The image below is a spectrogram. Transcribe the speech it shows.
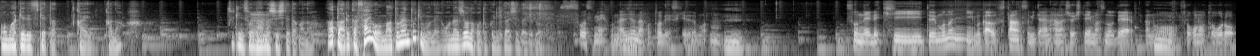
おまけでつけた回かな？時にそんな話してたかな。あとあれか、最後まとめの時もね、同じようなこと繰り返してたけど。そうですね。同じようなことですけれども。うんうん。そうね、歴史というものに向かうスタンスみたいな話をしていますので、あのうんそこのところ、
